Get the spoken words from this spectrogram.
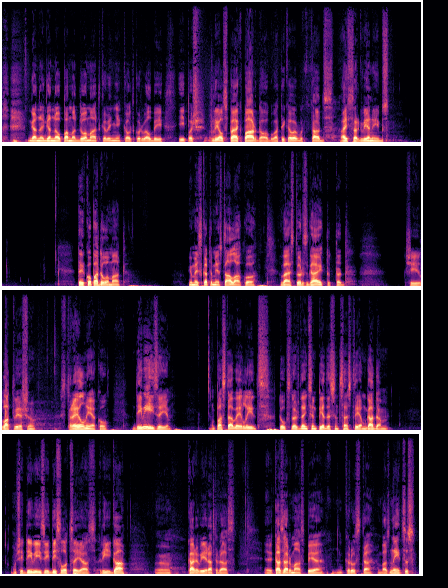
gan, gan nav pamat domāt, ka viņi kaut kur vēl bija īpaši liela spēka pārdaugu, vai tikai tādas aizsargu vienības. Te ir ko padomāt. Ja mēs skatāmies tālāko vēstures gaitu, tad šī latviešu strēlnieku divīzija pastāvēja līdz 1956. gadam. Un šī divīzija dislocējās Rīgā. Eh, karavīri atradās eh, kazarmās pie Krusta baznīcas.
